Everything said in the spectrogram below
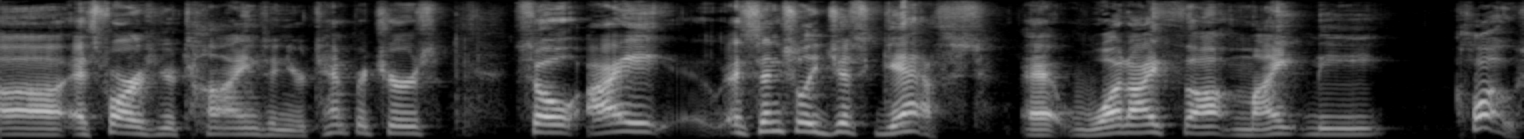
uh, as far as your times and your temperatures. So I essentially just guessed at what I thought might be close.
